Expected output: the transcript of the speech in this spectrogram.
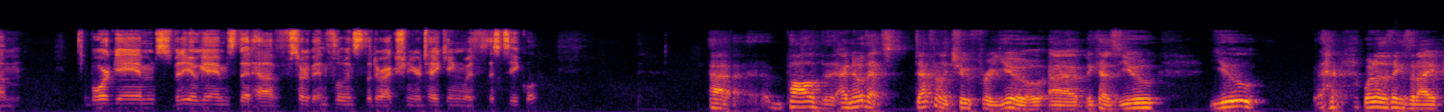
um, board games, video games that have sort of influenced the direction you're taking with the sequel? Uh, Paul, I know that's definitely true for you uh, because you you one of the things that I,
